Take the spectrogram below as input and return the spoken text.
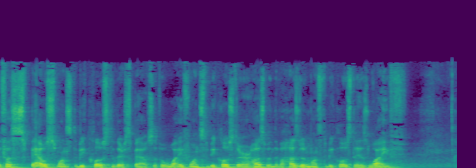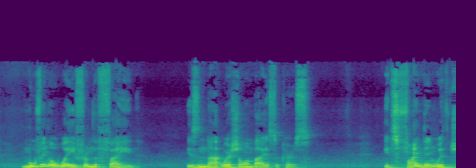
if a spouse wants to be close to their spouse, if a wife wants to be close to her husband, if a husband wants to be close to his wife, moving away from the fight is not where shalom bayis occurs. It's finding with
